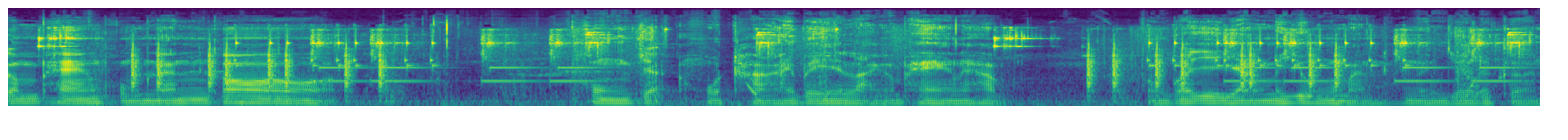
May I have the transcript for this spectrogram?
กำแพงผมนั้นก็ คงจะหดหายไปหลายกำแพงนะครับ ผมก็ยังไม่ยุ่งกับมันเงินเยอะเหลือเกิน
